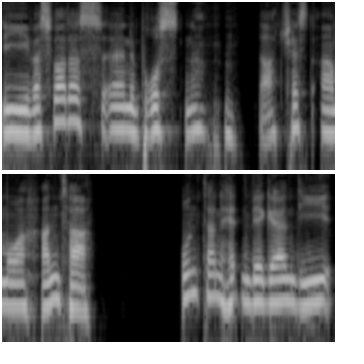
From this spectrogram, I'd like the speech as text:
Die, was war das? Äh, eine Brust, ne? Hm, Da, Chest Armor Hunter. Und dann hätten wir gern die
